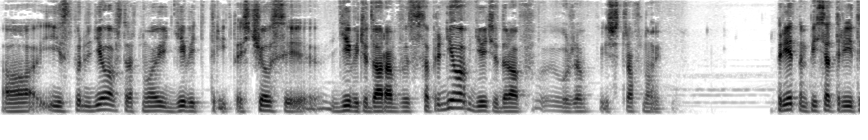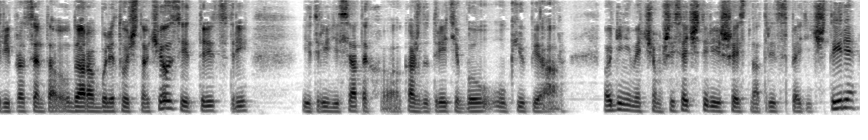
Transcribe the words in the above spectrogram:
а, из пределов штрафной 9-3. То есть Челси 9 ударов из-за пределов, 9 ударов уже из штрафной. При этом 53,3% ударов были точно у Челси и 33,3% а, каждый третий был у QPR. Владение мячом 64,6 на 35,4.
